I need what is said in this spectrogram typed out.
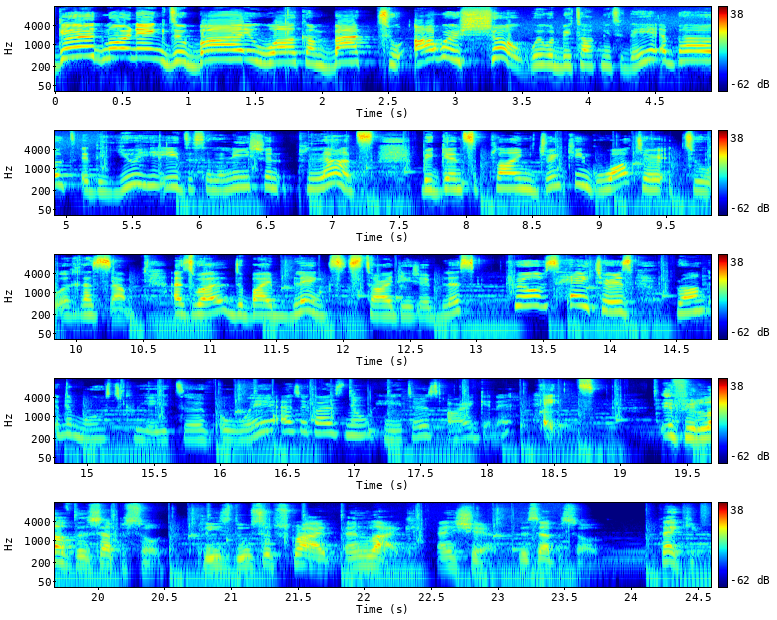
Good morning, Dubai. Welcome back to our show. We will be talking today about the UAE desalination plants begin supplying drinking water to Gaza. As well, Dubai Bling's star DJ Bliss proves haters wrong in the most creative way. As you guys know, haters are gonna hate. If you love this episode, please do subscribe and like and share this episode. Thank you.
